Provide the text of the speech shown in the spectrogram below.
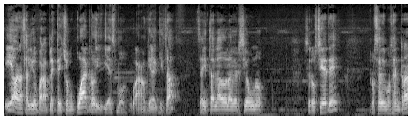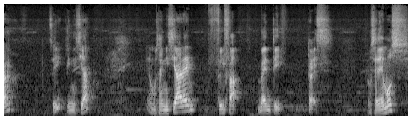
y ahora ha salido para PlayStation 4 y Xbox Bueno, Ok, aquí está. Se ha instalado la versión 1.07. Procedemos a entrar. ¿Sí? Iniciar. Vamos a iniciar en FIFA 23. Procedemos.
